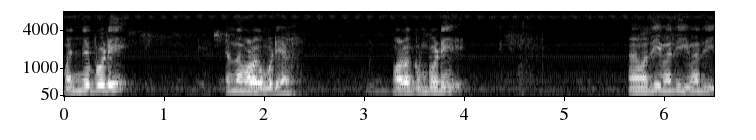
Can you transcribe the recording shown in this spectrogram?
മഞ്ഞപ്പൊടി എന്ന മുളകും പൊടിയാ. മുളകും പൊടി. ആ മതി മതി മതി.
